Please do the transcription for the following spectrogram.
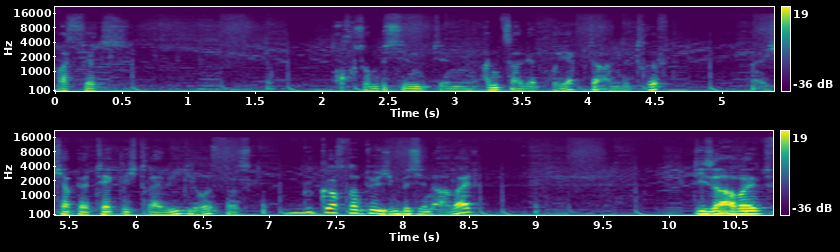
Was jetzt auch so ein bisschen mit der Anzahl der Projekte anbetrifft. Ich habe ja täglich drei Videos, das kostet natürlich ein bisschen Arbeit diese Arbeit,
